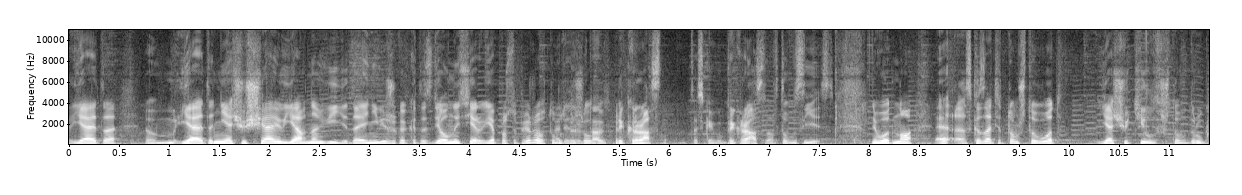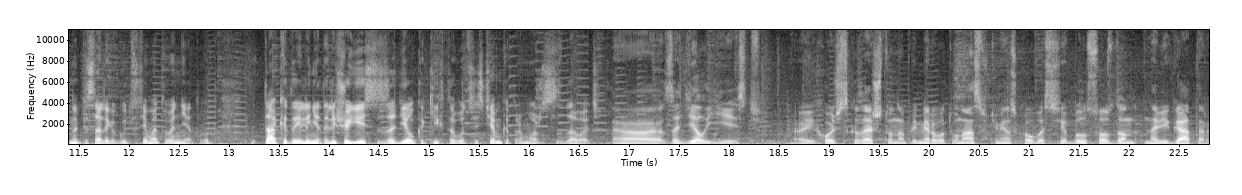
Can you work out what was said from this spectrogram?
я это, эм, я это не ощущаю в явном виде, да, я не вижу, как это сделанный сервис. Я просто прихожу, автобус пришел, Результат. как прекрасно. То есть, как бы прекрасно, автобус есть. Вот, но э, э, сказать о том, что вот я ощутил, что вдруг написали какую-то систему, этого нет. Вот так это или нет? Или еще есть задел каких-то вот систем, которые можно создавать? Э, задел есть. И хочется сказать, что, например, вот у нас в Тюменской области был создан навигатор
